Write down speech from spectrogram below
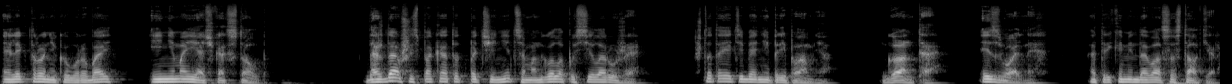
Электронику вырубай и не маяч, как столб». Дождавшись, пока тот подчинится, монгол опустил оружие. «Что-то я тебя не припомню». «Гонта. Из вольных», — отрекомендовался сталкер.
